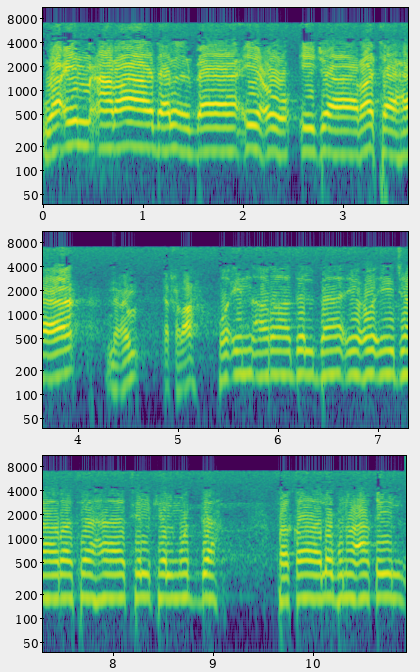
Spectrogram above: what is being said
وإن أراد البائع إجارتها نعم اقرأ. وإن أراد البائع إجارتها تلك المدة فقال ابن عقيل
